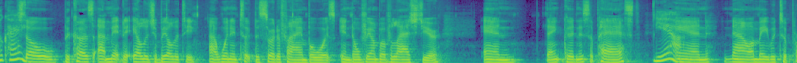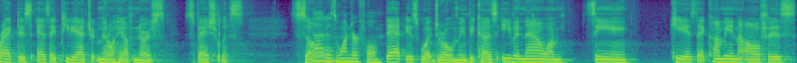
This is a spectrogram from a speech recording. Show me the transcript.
Okay. So, because I met the eligibility, I went and took the certifying boards in November of last year, and thank goodness I passed. Yeah. And now I'm able to practice as a pediatric mental health nurse specialist. So that is wonderful. that is what drove me because even now I'm seeing kids that come in the office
